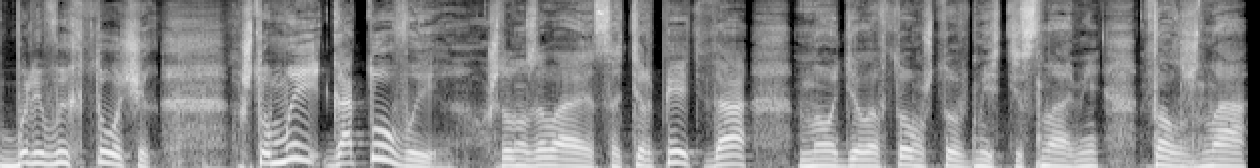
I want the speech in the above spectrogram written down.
болевых точек, что мы готовы что называется, терпеть, да, но дело в том, что вместе с нами должна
